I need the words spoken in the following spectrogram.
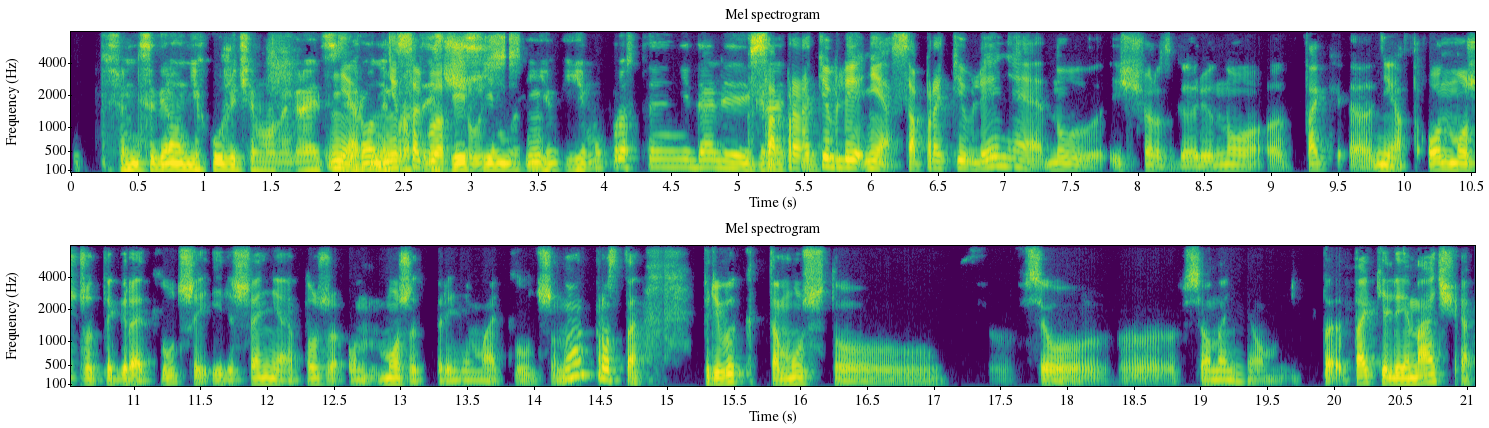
То есть он не сыграл не хуже, чем он играет с Нет, Вероной. не соглашусь. Здесь ему, ему просто не дали играть. Сопротивление, сопротивление, ну, еще раз говорю, но э, так э, нет, он может играть лучше, и решение тоже он может принимать лучше. Но он просто привык к тому, что все, э, все на нем. Так или иначе,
